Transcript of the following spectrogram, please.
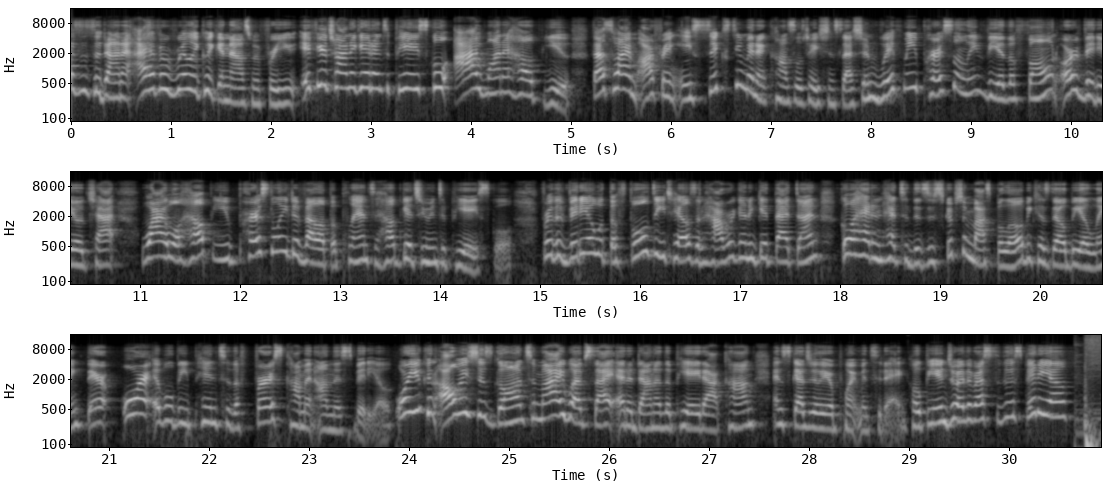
guys, it's Adanna. I have a really quick announcement for you. If you're trying to get into PA school, I want to help you. That's why I'm offering a 60 minute consultation session with me personally via the phone or video chat, where I will help you personally develop a plan to help get you into PA school. For the video with the full details and how we're going to get that done, go ahead and head to the description box below because there'll be a link there, or it will be pinned to the first comment on this video. Or you can always just go onto my website at adannathepa.com and schedule your appointment today. Hope you enjoy the rest of this video.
